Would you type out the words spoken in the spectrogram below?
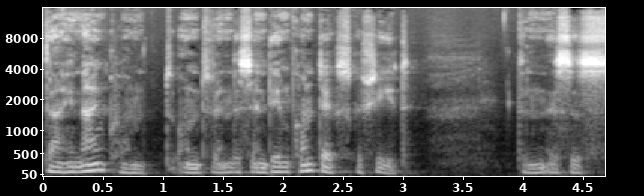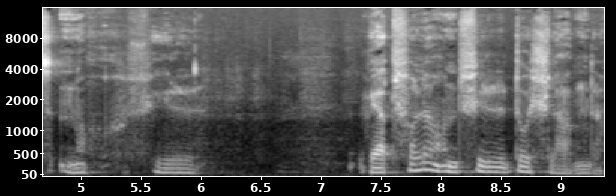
da hineinkommt und wenn das in dem Kontext geschieht, dann ist es noch viel wertvoller und viel durchschlagender.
